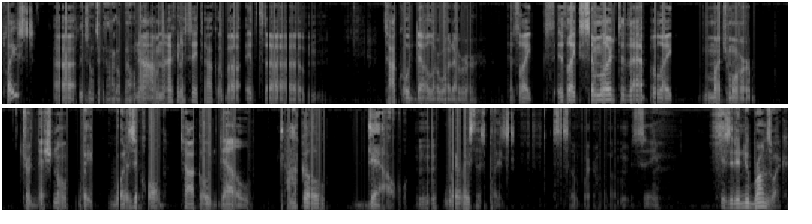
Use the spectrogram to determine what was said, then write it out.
place? uh, Please don't say Taco Bell. no, I'm not gonna say Taco Bell. It's um, Taco Del or whatever. It's like it's like similar to that, but like much more traditional. Wait, what is it called? Taco Dell. Taco Dell. Mhm. Where is this place? Somewhere. Hold on. Let me see. Is it in New Brunswick?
